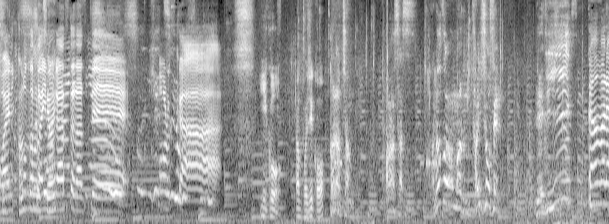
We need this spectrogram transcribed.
お前にこんな才能があったなんて。オルカ行こあ、ポジコタラちゃんバーサス花沢丸に大将戦。レディー。頑張れ。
